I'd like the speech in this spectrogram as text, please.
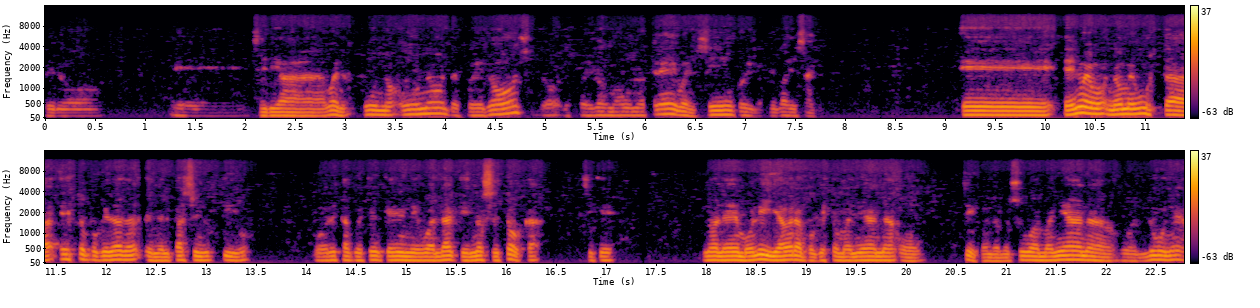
Pero eh, sería, bueno, 1, 1, después 2, después 2 más 1, 3, bueno, 5 y lo que vaya saliendo. Eh, de nuevo, no me gusta esto porque da en el paso inductivo, por esta cuestión que hay una igualdad que no se toca, así que no le den bolilla ahora porque esto mañana, o cuando lo suba mañana o el lunes,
